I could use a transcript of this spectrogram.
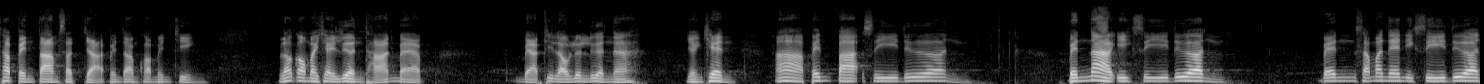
ถ้าเป็นตามสัจจะเป็นตามความเป็นจริง แล้วก็ไม่ใช่เลื่อนฐานแบบแบบที่เราเลื่อนๆนะ อย่างเช่นอ่าเป็นปะสี่เดือน เป็นนาคอีกสี่เดือน เป็นสามเณรอีกสี่เดือน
